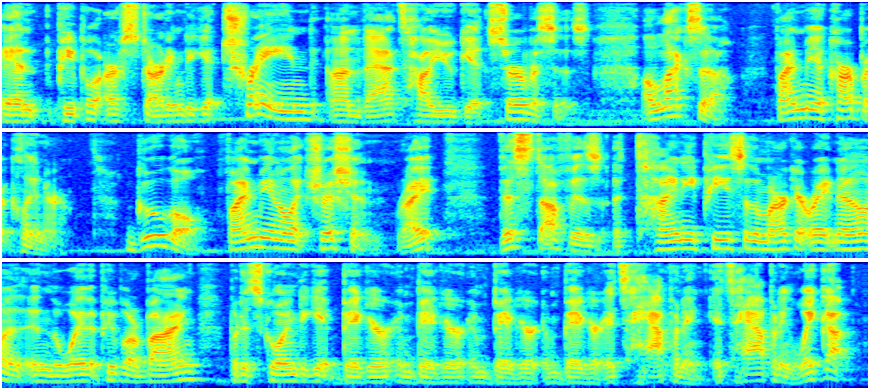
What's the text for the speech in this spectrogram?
And people are starting to get trained on that's how you get services. Alexa, find me a carpet cleaner. Google, find me an electrician, right? This stuff is a tiny piece of the market right now in, the way that people are buying, but it's going to get bigger and bigger and bigger and bigger. It's happening. It's happening. Wake up.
